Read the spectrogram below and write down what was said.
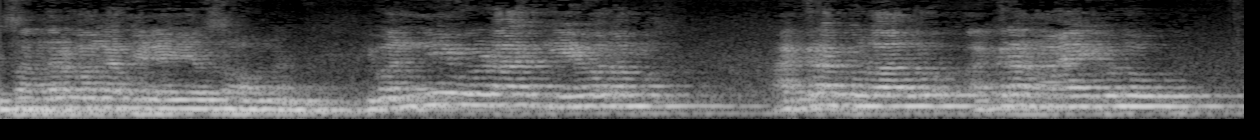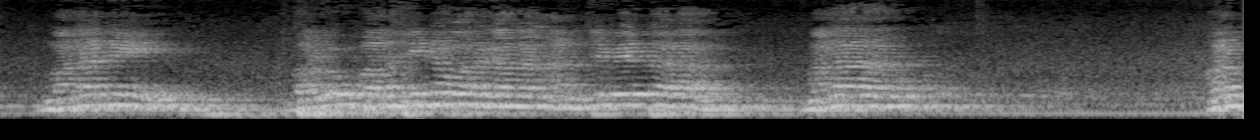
ఈ సందర్భంగా తెలియజేస్తా ఉన్నాను ఇవన్నీ కూడా కేవలం అగ్ర కులాలు అగ్ర నాయకులు మనని బలు బలహీన వర్గాలను మన మనం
